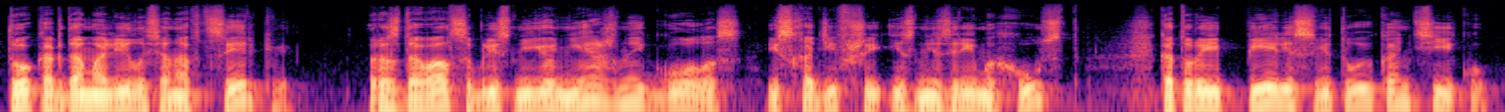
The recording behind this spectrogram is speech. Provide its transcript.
то, когда молилась она в церкви, раздавался близ нее нежный голос, исходивший из незримых уст, которые пели святую кантику —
